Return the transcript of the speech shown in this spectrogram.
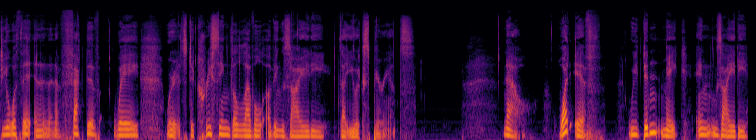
deal with it in an effective way where it's decreasing the level of anxiety that you experience. Now, what if we didn't make anxiety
